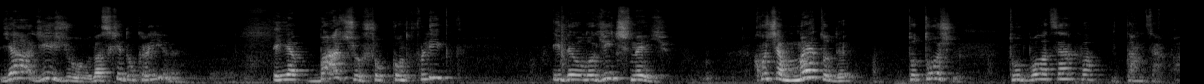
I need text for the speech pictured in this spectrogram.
Я їжджу на схід України, і я бачу, що конфлікт ідеологічний. Хоча методи тотожні. Тут була церква і там церква.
